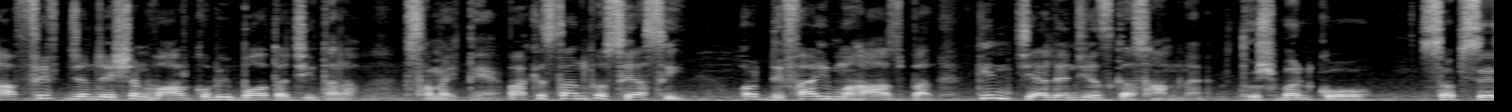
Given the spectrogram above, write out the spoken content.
आप फिफ्थ जनरेशन वार को भी बहुत अच्छी तरह समझते हैं। पाकिस्तान को सियासी और दिफाई महाज पर किन चैलेंजेस का सामना है? दुश्मन को सबसे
